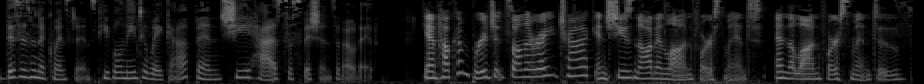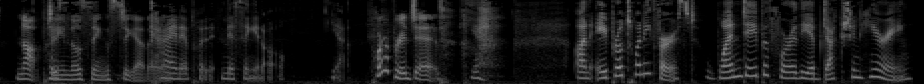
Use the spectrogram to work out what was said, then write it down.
this isn't a coincidence. People need to wake up, and she has suspicions about it. Yeah, and how come Bridget's on the right track and she's not in law enforcement and the law enforcement is not putting Just those things together? Kind of put it missing it all. Yeah. Poor Bridget. Yeah. On April 21st, one day before the abduction hearing,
